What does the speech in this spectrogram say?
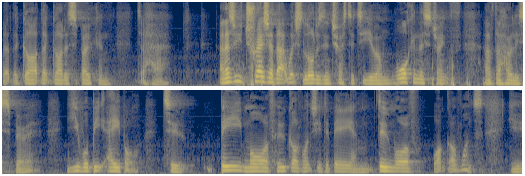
that, the God, that God has spoken to her. And as you treasure that which the Lord has entrusted to you and walk in the strength of the Holy Spirit, you will be able to be more of who God wants you to be and do more of what God wants you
